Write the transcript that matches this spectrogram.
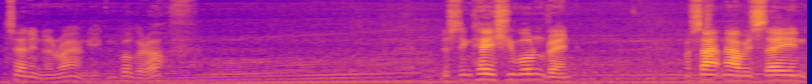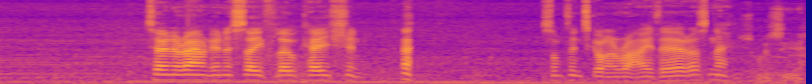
Not turning around, you can bugger off. Just in case you're wondering, my sat nav is saying turn around in a safe location. Something's gone awry there, hasn't it? So it's here.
